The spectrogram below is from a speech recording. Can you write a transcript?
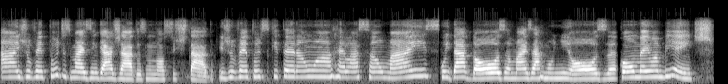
às juventudes mais engajadas no nosso estado e juventudes que terão uma relação mais cuidadosa, mais harmoniosa com o meio ambiente.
